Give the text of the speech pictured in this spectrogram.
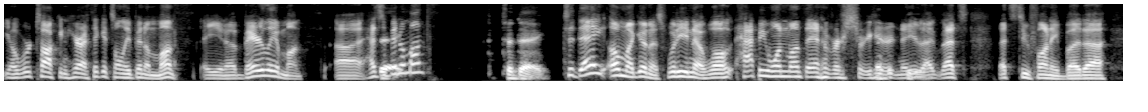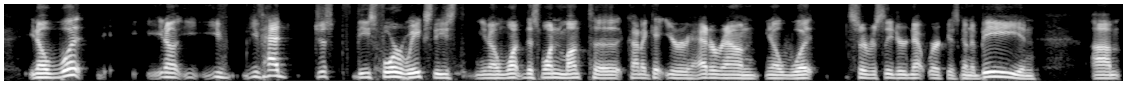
you know, we're talking here, I think it's only been a month, you know, barely a month. Uh, has it been a month? Today. Today? Oh my goodness! What do you know? Well, happy one month anniversary here. That's that's too funny. But uh, you know what? You know you've you've had just these four weeks, these you know one this one month to kind of get your head around you know what service leader network is going to be, and um,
